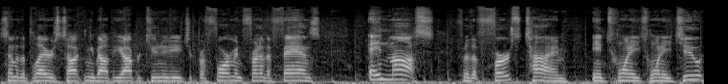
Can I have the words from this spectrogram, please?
some of the players talking about the opportunity to perform in front of the fans en masse for the first time in 2022.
